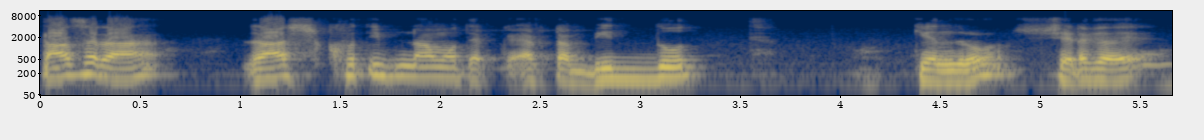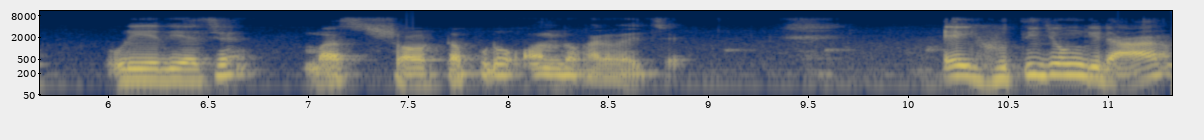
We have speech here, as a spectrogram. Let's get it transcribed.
তাছাড়া রাস খতিব এক- একটা বিদ্যুৎ কেন্দ্র সেটাকে উড়িয়ে দিয়েছে বা শহরটা পুরো অন্ধকার হয়েছে। এই হুতি জঙ্গিরা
